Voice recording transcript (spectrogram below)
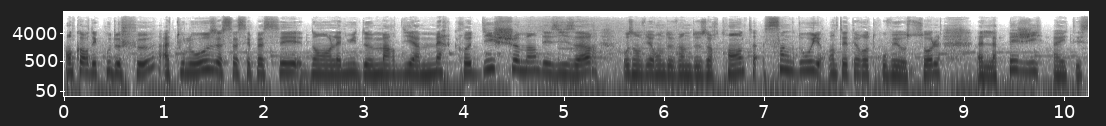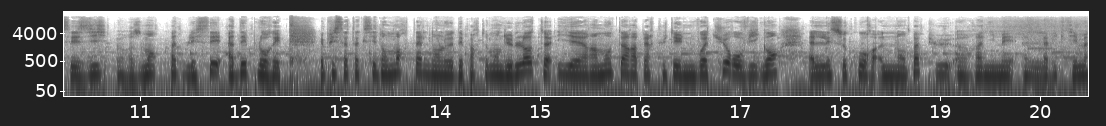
Encore des coups de feu à Toulouse. Ça s'est passé dans la nuit de mardi à mercredi, chemin des aux environs de 22h30. Cinq douilles ont été retrouvées au sol. La PJ a été saisie. Heureusement, pas de blessés à déplorer. Et puis cet accident mortel dans le département du Lot. Hier, un motard a percuté une voiture au Vigan. Les secours n'ont pas pu ranimer la victime.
